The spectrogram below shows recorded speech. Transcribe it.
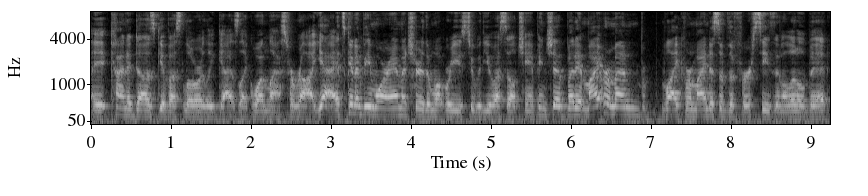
it kind of does give us lower league guys like one last hurrah. Yeah, it's going to be more amateur than what we're used to with USL Championship, but it might remember like remind us of the first season a little bit,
